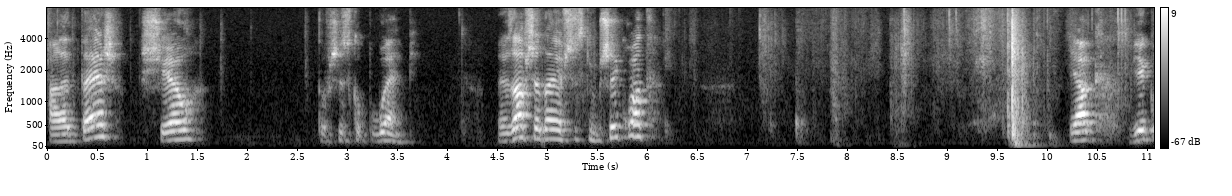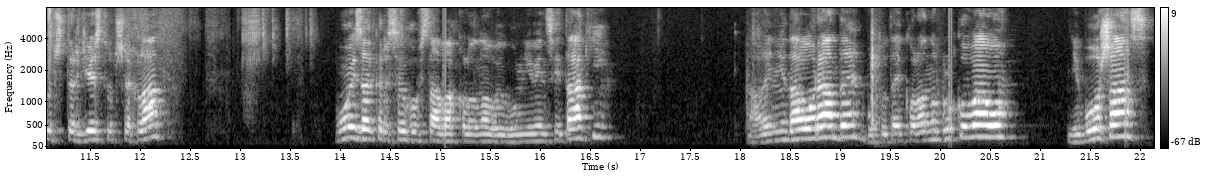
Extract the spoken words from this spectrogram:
ale też się to wszystko pogłębi. Ja zawsze daję wszystkim przykład, jak w wieku 43 lat. Mój zakres ruchu w stawach kolonowych był mniej więcej taki, ale nie dało radę, bo tutaj kolano blokowało, nie było szans.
